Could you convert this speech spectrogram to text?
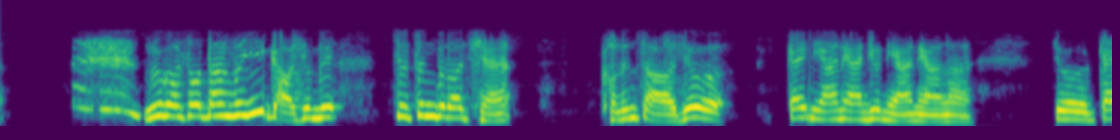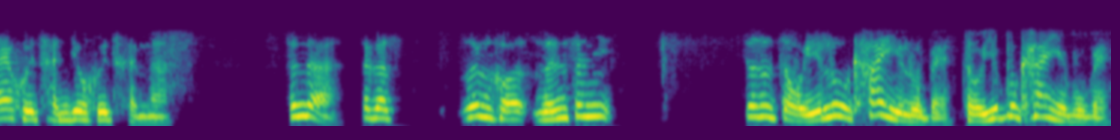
如果说当时一搞就没就挣不到钱，可能早就该凉凉就凉凉了，就该回城就回城了。真的，这个任何人生就是走一路看一路呗，走一步看一步呗。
